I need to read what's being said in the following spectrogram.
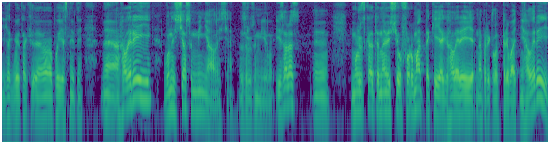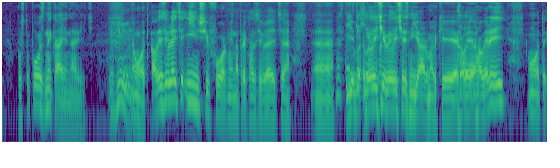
як би так е, пояснити, е, галереї вони з часом мінялися, зрозуміло. І зараз е, можу сказати навіть, що формат такий, як галереї, наприклад, приватні галереї, поступово зникає навіть. От. Але з'являються інші форми, наприклад, з'являються е, величі, величезні ярмарки Це- гале- галерей, от, е,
